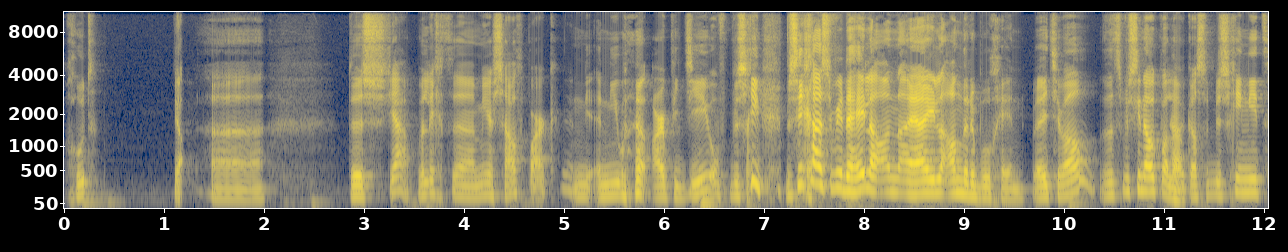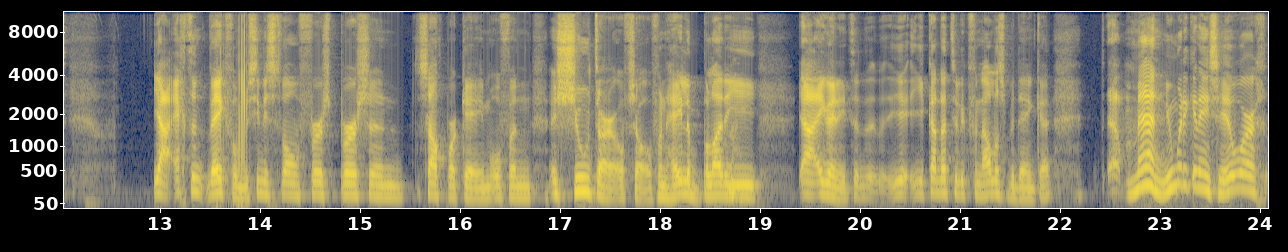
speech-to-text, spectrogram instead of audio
goed. Ja. Eh, dus ja, wellicht meer South Park. Een, een nieuwe RPG. Of misschien, misschien gaan ze weer de hele, an- hele andere boeg in. Weet je wel? Dat is misschien ook wel Ja. leuk. Als het misschien niet... Ja, echt een... Weet ik veel. Misschien is het wel een first-person South Park game. Of een, een shooter of zo. Of een hele bloody... Ja, ik weet niet. Je, je kan natuurlijk van alles bedenken. Eh, Man, nu moet ik ineens heel erg...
